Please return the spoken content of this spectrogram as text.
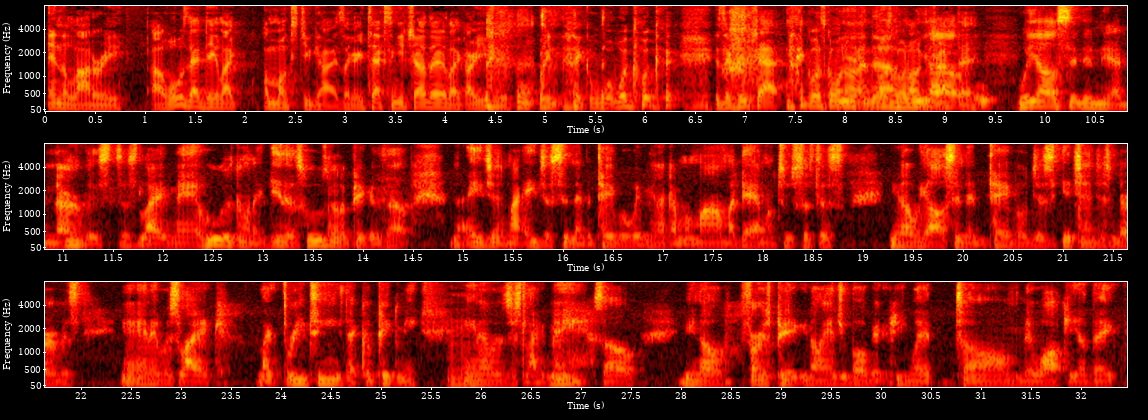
in the lottery. Uh, what was that day like amongst you guys? Like, are you texting each other? Like, are you we, like what, what, what is there group chat? Like, what's going on? Yeah, what's going on draft all, day? We all sitting in there nervous, just like, man, who is gonna get us? Who's gonna pick us up? The agent, my agent sitting at the table with me. I got my mom, my dad, my two sisters. You know, we all sitting at the table, just itching, just nervous. And it was like like three teams that could pick me. Mm-hmm. And it was just like, man. So, you know, first pick, you know, Andrew Bogut, he went to um, Milwaukee, I think.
